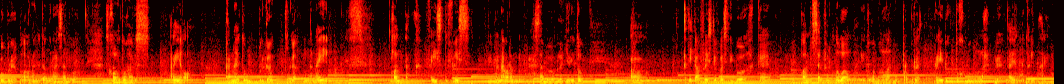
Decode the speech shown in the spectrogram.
beberapa orang itu ngerasa bahwa sekolah itu harus real. Karena itu bergantung mengenai kontak face to face di mana orang merasa bahwa belajar itu uh, ketika face to face di bawah kayak konsep virtual itu malah memperberat Pride untuk mengolah data yang diterima itu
